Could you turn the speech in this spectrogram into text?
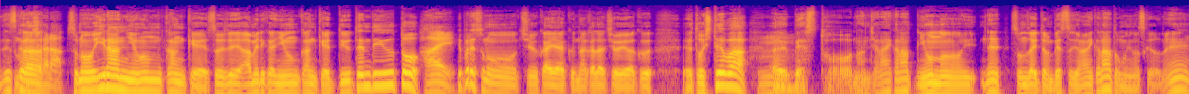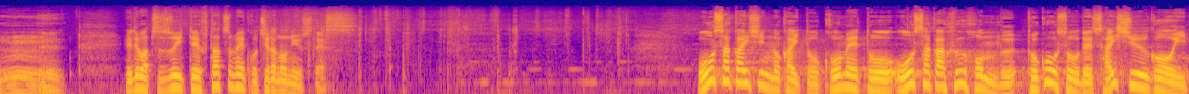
ですから、そのイラン日本関係、それでアメリカ日本関係っていう点で言うと、はい、やっぱりその仲介役、仲立ち役としては、うん、えベストなんじゃないかな、日本の、ね、存在というのはベストじゃないかなと思いますけどね。ええでは続いて2つ目、こちらのニュースです。大阪維新の会と公明党大阪府本部都構想で最終合意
